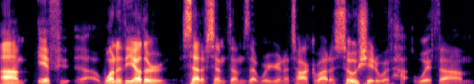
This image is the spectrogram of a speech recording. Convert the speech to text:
um, if uh, one of the other set of symptoms that we're going to talk about associated with with um,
